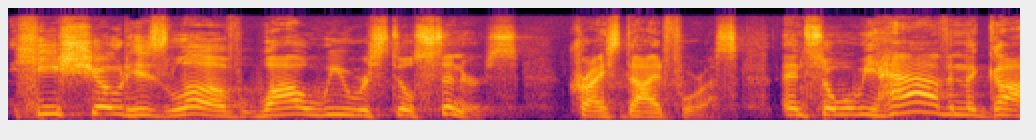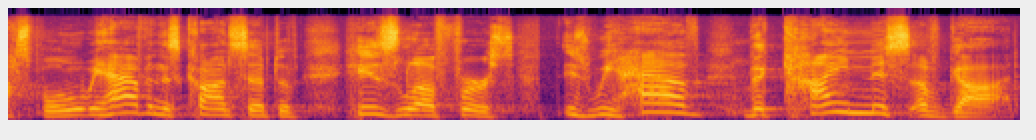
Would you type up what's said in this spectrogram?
he showed his love while we were still sinners. Christ died for us. And so, what we have in the gospel, what we have in this concept of his love first, is we have the kindness of God.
